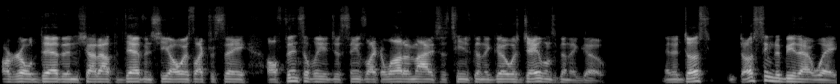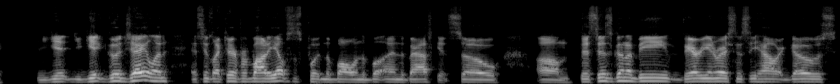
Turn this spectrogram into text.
our girl Devin, shout out to Devin. She always like to say offensively, it just seems like a lot of nights this team's going to go as Jaylin's going to go. And it does does seem to be that way. You get you get good Jaylin. It seems like everybody else is putting the ball in the in the basket. So um, this is going to be very interesting to see how it goes.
